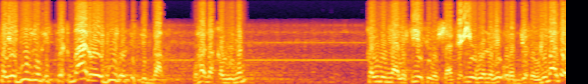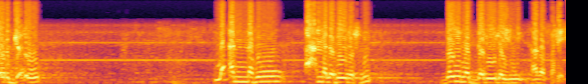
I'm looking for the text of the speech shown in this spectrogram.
فيجوز الاستقبال ويجوز الاستدبار. وهذا قول من؟ قول المالكية والشافعية هو الذي أرجحه. لماذا أرجحه؟ لأنه أعمل بين شنو؟ بين الدليلين. هذا صحيح.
